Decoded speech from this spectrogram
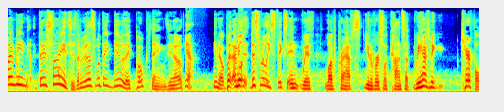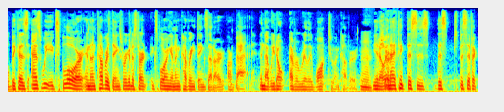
I mean, they're scientists. I mean, that's what they do. They poke things, you know? Yeah. You know, but I mean, Well- th- this really sticks in with Lovecraft's universal concept. We have to be careful because as we explore and uncover things, we're going to start exploring and uncovering things that are, are bad and that we don't ever really want to uncover. you know, sure. and I think this is this specific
